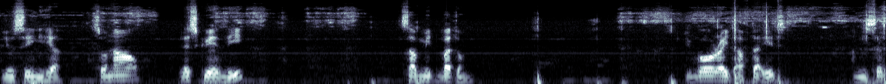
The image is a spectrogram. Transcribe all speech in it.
you're seeing here. So now let's create the submit button. You go right after it and you set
